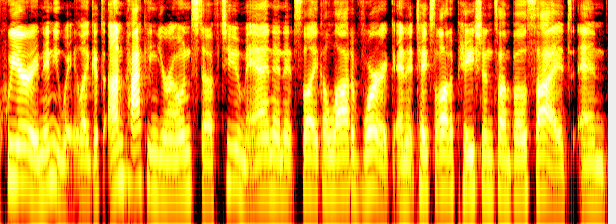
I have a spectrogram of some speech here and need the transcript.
queer in any way, like it's unpacking your own stuff too, man. And it's like a lot of work, and it takes a lot of patience on both sides. And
